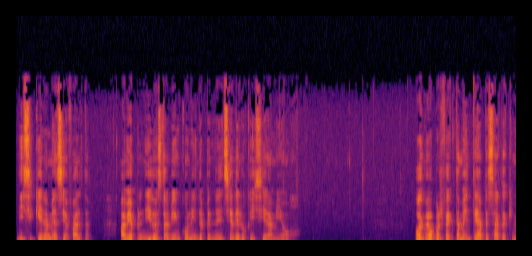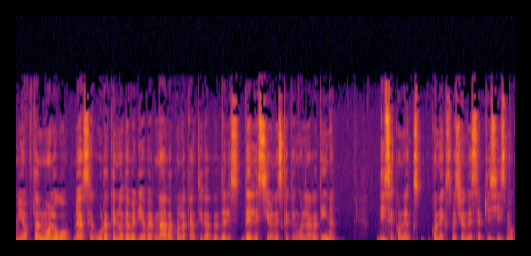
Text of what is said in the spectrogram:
ni siquiera me hacía falta. Había aprendido a estar bien con independencia de lo que hiciera mi ojo. Hoy veo perfectamente, a pesar de que mi oftalmólogo me asegura que no debería ver nada con la cantidad de, lesiones que tengo en la retina. Dice con, con expresión de escepticismo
